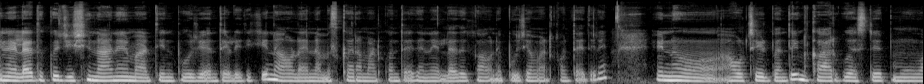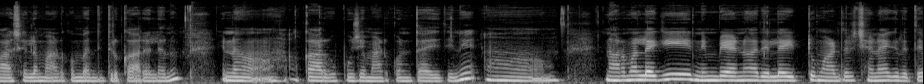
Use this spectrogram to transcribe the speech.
ಇನ್ನೆಲ್ಲದಕ್ಕೂ ಜಿಶು ನಾನೇನು ಮಾಡ್ತೀನಿ ಪೂಜೆ ಅಂತ ಹೇಳಿದ್ದಕ್ಕೆ ನಾವು ನಮಸ್ಕಾರ ಮಾಡ್ಕೊತಾ ಇದ್ದೇನೆ, ಎಲ್ಲದಕ್ಕೂ ಅವನೇ ಪೂಜೆ ಮಾಡ್ಕೊತಾ ಇದ್ದೀನಿ. ಇನ್ನು ಔಟ್ಸೈಡ್ ಬಂತು ಇನ್ನು ಕಾರ್ಗೂ ಅಷ್ಟೇ, ವಾಶ್ ಎಲ್ಲ ಕಾರೆಲ್ಲನೂ. ಇನ್ನು ಕಾರ್ಗೂ ಪೂಜೆ ಮಾಡ್ಕೊತಾ ಇದ್ದೀನಿ. ನಾರ್ಮಲಾಗಿ ನಿಂಬೆಹಣ್ಣು ಅದೆಲ್ಲ ಇಟ್ಟು ಮಾಡಿದ್ರೆ ಚೆನ್ನಾಗಿರುತ್ತೆ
